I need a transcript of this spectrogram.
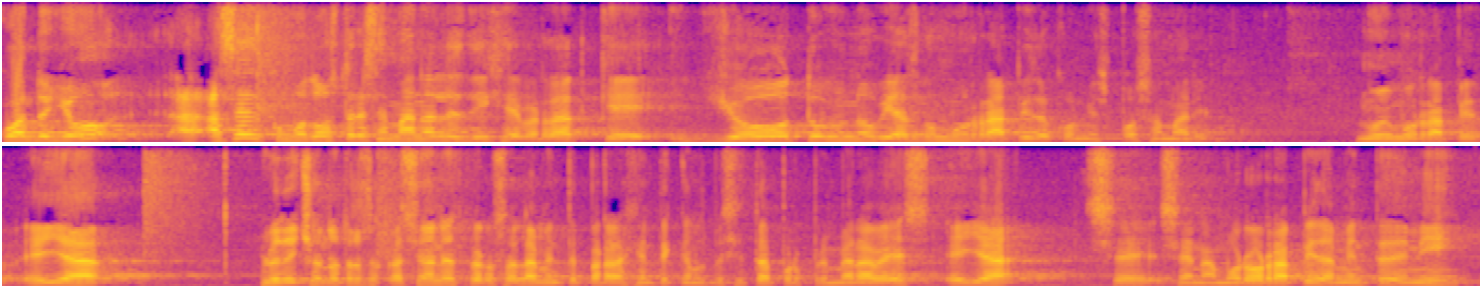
Cuando yo, hace como dos, tres semanas les dije, ¿verdad? Que yo tuve un noviazgo muy rápido con mi esposa María. Muy, muy rápido. Ella, lo he dicho en otras ocasiones, pero solamente para la gente que nos visita por primera vez, ella se, se enamoró rápidamente de mí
